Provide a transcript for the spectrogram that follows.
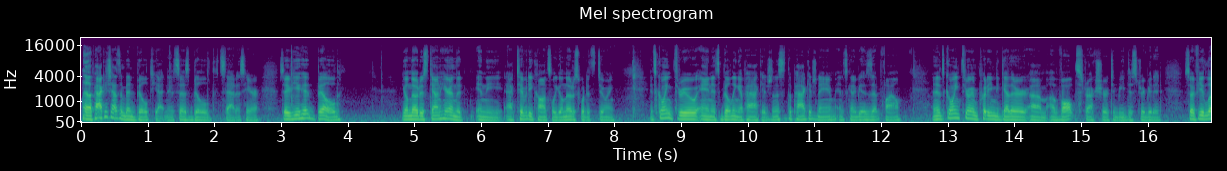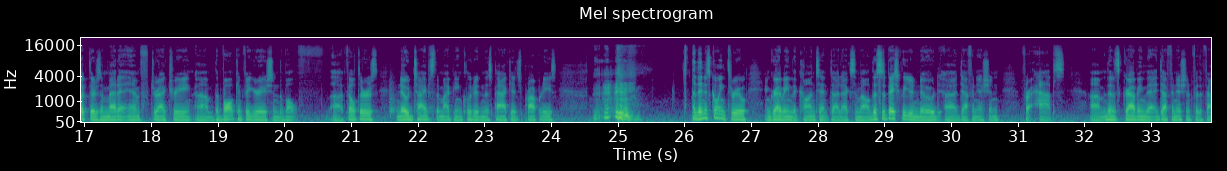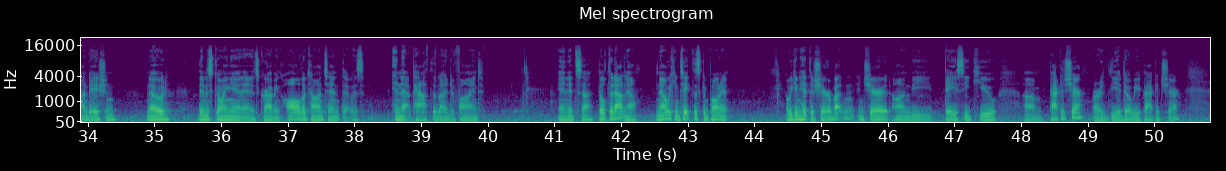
now the package hasn't been built yet, and it says build status here. So if you hit build, you'll notice down here in the, in the activity console, you'll notice what it's doing. It's going through and it's building a package, and this is the package name, and it's going to be a zip file. And it's going through and putting together um, a vault structure to be distributed. So if you look, there's a meta inf directory, um, the vault configuration, the vault uh, filters, node types that might be included in this package, properties. and then it's going through and grabbing the content.xml. This is basically your node uh, definition for apps. Um, and then it's grabbing the definition for the foundation node. Then it's going in and it's grabbing all the content that was in that path that I defined. And it's uh, built it out now. Now we can take this component and we can hit the share button and share it on the DayCQ um, package share or the Adobe package share.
